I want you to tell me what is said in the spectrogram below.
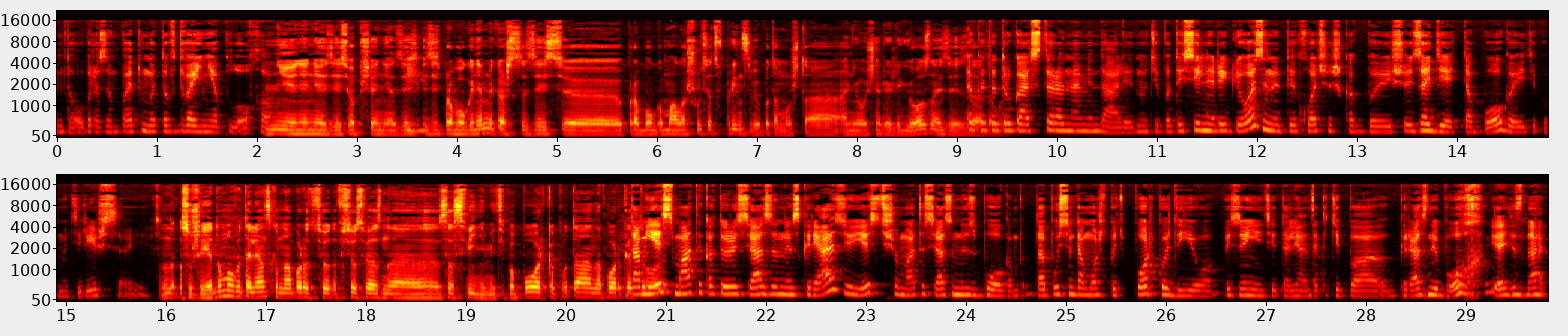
каким-то образом, поэтому это вдвойне плохо. Не-не-не, здесь вообще нет. Здесь, mm-hmm. здесь про Бога нет. Мне кажется, здесь э, про Бога мало шутят в принципе, потому что они очень религиозные здесь. Так да, это довольно... другая сторона медали. Ну, типа, ты сильно религиозен, и ты хочешь как бы еще и задеть там Бога, и типа материшься. И ну, слушай, я думал, в итальянском, наоборот, все, все связано со свиньями, типа порка, путана, порка. Там тро... есть маты, которые связаны с грязью, есть еще маты, связанные с Богом. Допустим, там может быть порко дио, извините, итальянцы. Это типа грязный бог, я не знаю,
